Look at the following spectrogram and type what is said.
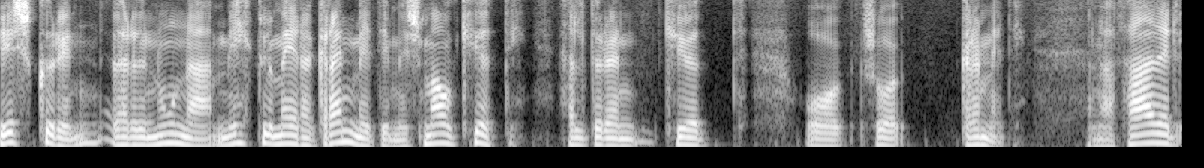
diskurinn verður núna miklu meira grænmeti með smá kjötti heldur en kjött og svo grænmeti. Þannig að það er,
